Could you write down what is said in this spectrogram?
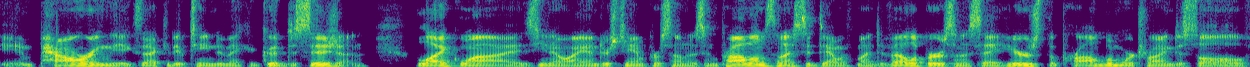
empowering the executive team to make a good decision. Likewise, you know, I understand personas and problems, and I sit down with my developers and I say, here's the problem we're trying to solve.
